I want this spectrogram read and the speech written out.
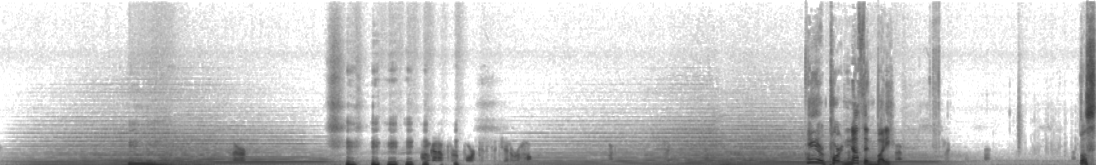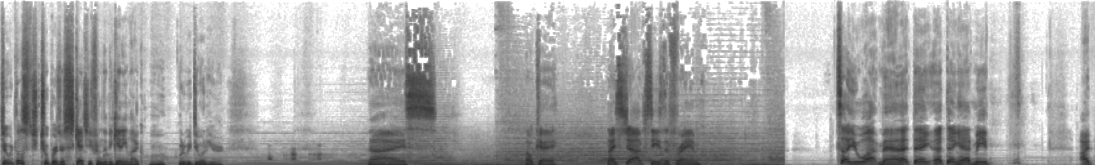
Hmm. Sir? I'm gonna have to report You ain't reporting nothing, buddy. Those those troopers are sketchy from the beginning. Like, huh? What are we doing here? Nice. Okay. Nice job, seize the frame. Tell you what, man, that thing that thing had me. I.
